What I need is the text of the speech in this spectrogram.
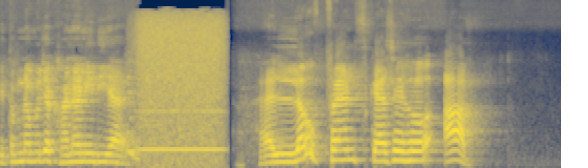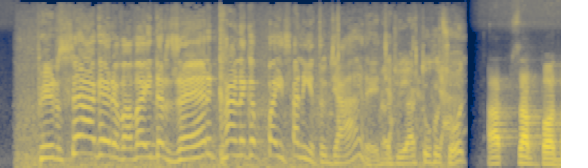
कि तुमने मुझे खाना नहीं दिया है। हेलो फ्रेंड्स कैसे हो आप? फिर से आ गए रे बाबा इधर जहर खाने का पैसा नहीं है। तू जा रे जा। यार तू कुछ सोच। आप सब बहुत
